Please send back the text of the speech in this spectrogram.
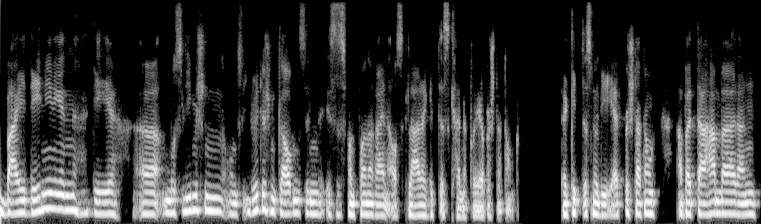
bei denjenigen, die äh, muslimischen und jüdischen Glaubens sind, ist es von vornherein aus klar, da gibt es keine Feuerbestattung. Da gibt es nur die Erdbestattung. Aber da haben wir dann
